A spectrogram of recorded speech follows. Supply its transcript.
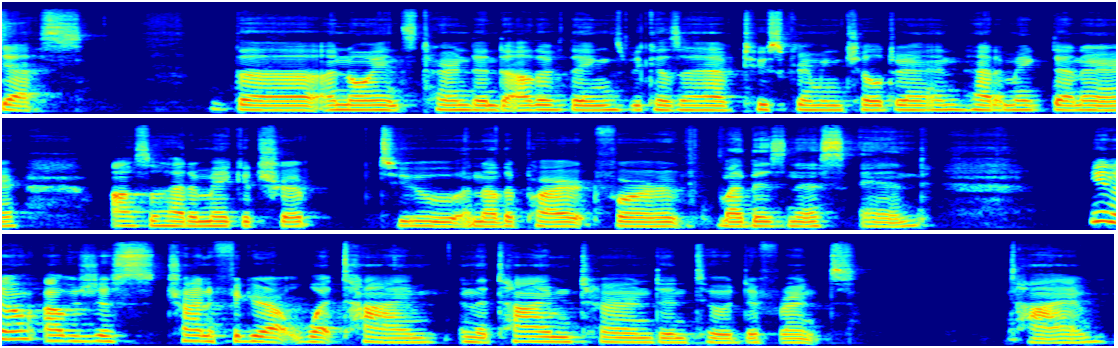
Yes. The annoyance turned into other things because I have two screaming children, had to make dinner, also had to make a trip to another part for my business. And, you know, I was just trying to figure out what time, and the time turned into a different time,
